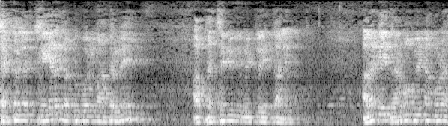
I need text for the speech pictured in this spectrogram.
చక్కగా చీర కట్టుకొని మాత్రమే ఆ పద్దెనిమిది మెట్లు ఎక్కాలి. అలాగే ధర్మపీఠం కూడా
